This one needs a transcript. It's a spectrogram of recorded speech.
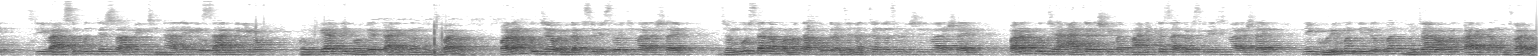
શ્રી વાસુપુત્ર સ્વામી જિનાલયની સાલગીરીનો ભવ્યાતિ ભવ્ય કાર્યક્રમ ઉજવાયો. પરમ પૂજ્ય વલ્લભ મહારાજ સાહેબ, જંબુસરના પનોતા પુત્ર જનકચંદ્ર સુરેશજી મહારાજ સાહેબ, પરમ પૂજ્ય આચાર્ય શ્રીમદ માણિક સાગર સુરેશજી મહારાજ સાહેબની ગુરુ મંદિરનો પણ ધ્વજારોહણનો કાર્યક્રમ ઉજવાયો.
